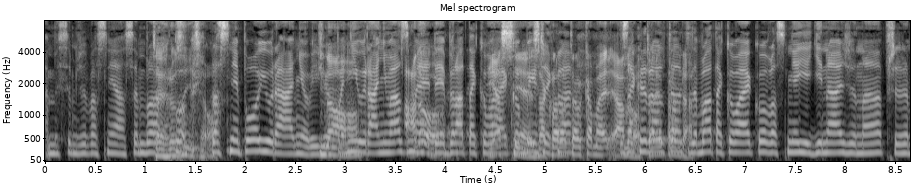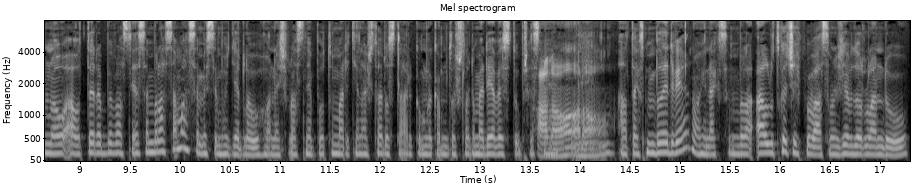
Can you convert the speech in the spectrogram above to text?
A myslím, že vlastně já jsem byla hrozný, po, vlastně po Juráňovi, že no, paní Juráňová z médií byla taková, jasně, jako bych řekla, ano, zakladatelka, to byla taková jako vlastně jediná žena přede mnou a od té doby vlastně jsem byla sama, si myslím, hodně dlouho, než vlastně potom Martina šla do Starkom, kam to šla do Mediavestu přesně. Ano, ano. A tak jsme byli dvě, no, jinak jsem byla, a Lucka Češpová samozřejmě v Dorlandu,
